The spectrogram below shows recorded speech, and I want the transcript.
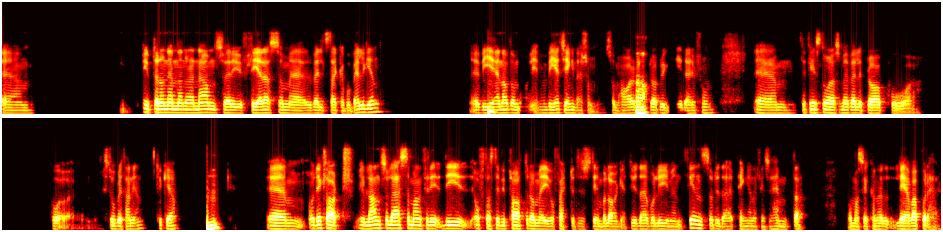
Um, utan att nämna några namn så är det ju flera som är väldigt starka på Belgien. Eh, Vi är en av dem, vi är ett gäng där som, som har Ja. bra bryggerier därifrån. Ehm, det finns några som är väldigt bra på, på Storbritannien, tycker jag. Mm. Ehm, och det är klart, ibland så läser man, för det, det är oftast det vi pratar om är ju offerter till Systembolaget. Det är där volymen finns och det är där pengarna finns att hämta om man ska kunna leva på det här.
